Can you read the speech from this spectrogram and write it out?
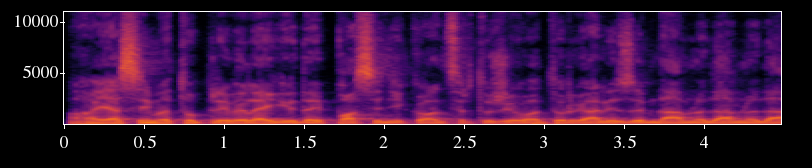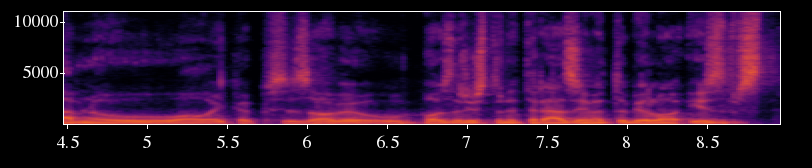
A ja sam imao tu privilegiju da i posljednji koncert u životu organizujem davno, davno, davno u ovoj, kako se zove, u pozorištu na terazima, to je bilo izvrst.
